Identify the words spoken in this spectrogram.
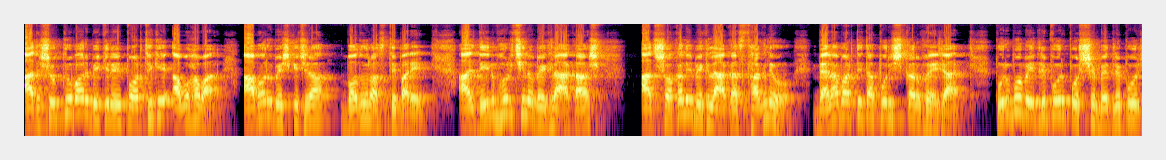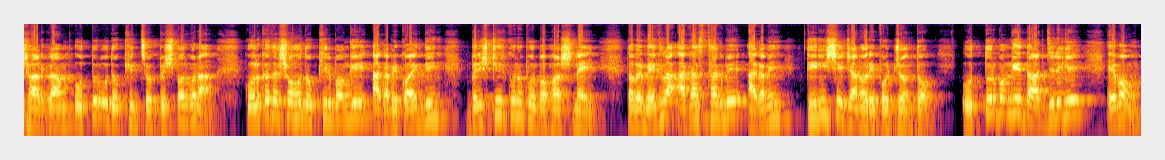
আজ শুক্রবার বিকেলের পর থেকে আবহাওয়া আবারও বেশ কিছুটা বদল আসতে পারে। আজ দিনভর ছিল মেঘলা আকাশ। আজ সকালে মেঘলা আকাশ থাকলেও বেলা বাড়তে তা পরিষ্কার হয়ে যায়। পূর্ব মেদিনীপুর, পশ্চিম মেদিনীপুর, ঝাড়গ্রাম, উত্তর ও দক্ষিণ চব্বিশ পরগনা, কলকাতা সহ দক্ষিণবঙ্গে আগামী কয়েকদিন বৃষ্টির কোনো পূর্বাভাস নেই। তবে মেঘলা আকাশ থাকবে আগামী তিরিশে জানুয়ারি পর্যন্ত। উত্তরবঙ্গে দার্জিলিংয়ে এবং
